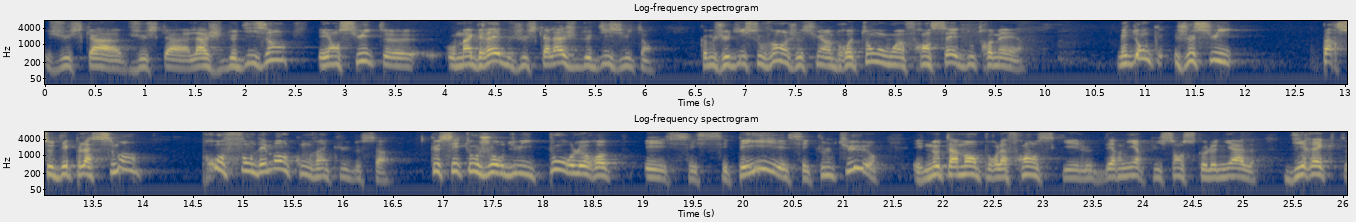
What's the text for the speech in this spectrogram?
jusqu'à jusqu'à l'âge de 10 ans, et ensuite euh, au Maghreb jusqu'à l'âge de 18 ans. Comme je dis souvent, je suis un Breton ou un Français d'outre-mer. Mais donc, je suis, par ce déplacement, profondément convaincu de ça, que c'est aujourd'hui pour l'Europe et ses, pays et ses cultures, et notamment pour la France, qui est la dernière puissance coloniale directe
